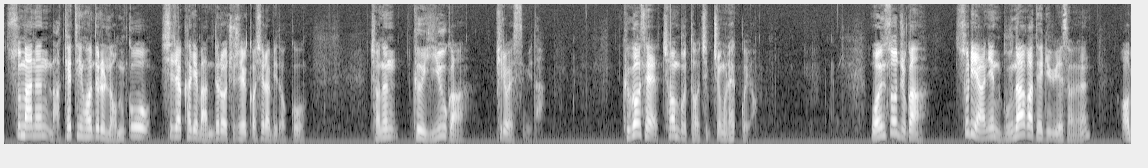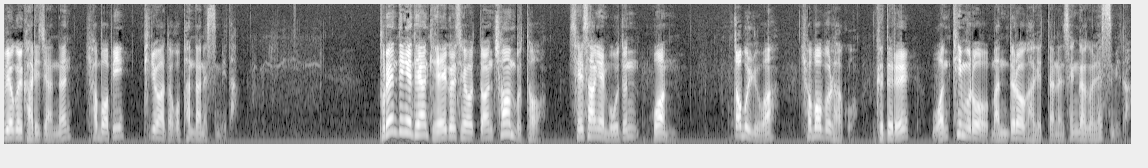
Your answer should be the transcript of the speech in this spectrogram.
수많은 마케팅 허들을 넘고 시작하게 만들어 주실 것이라 믿었고 저는 그 이유가 필요했습니다. 그것에 처음부터 집중을 했고요. 원소주가 술이 아닌 문화가 되기 위해서는 어벽을 가리지 않는 협업이 필요하다고 판단했습니다. 브랜딩에 대한 계획을 세웠던 처음부터 세상의 모든 원, W와 협업을 하고 그들을 원팀으로 만들어 가겠다는 생각을 했습니다.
